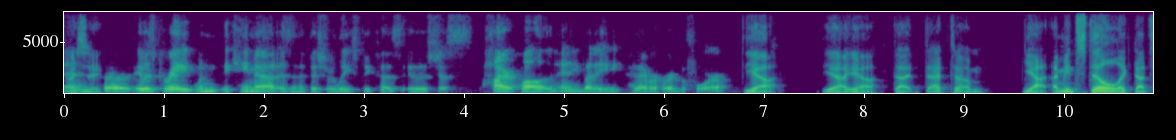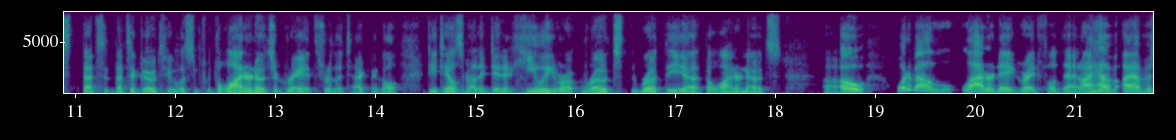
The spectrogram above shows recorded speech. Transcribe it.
And so it was great when it came out as an official release because it was just higher quality than anybody had ever heard before. Yeah. Yeah, yeah. That that um yeah, I mean, still like that's that's that's a go-to listen for me. The liner notes are great, sort of the technical details of how they did it. Healy wrote wrote, wrote the uh, the liner notes. Uh, oh, what about latter day Grateful Dead? I have I have a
